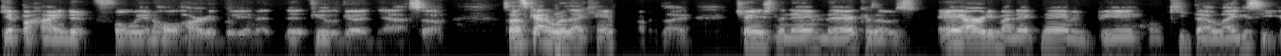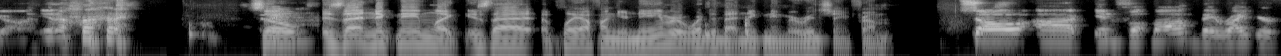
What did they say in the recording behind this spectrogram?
get behind it fully and wholeheartedly and it, it feels good. Yeah. So, so that's kind of where that came from. I changed the name there because it was A, already my nickname and B, I'll keep that legacy going, you know? so is that nickname like, is that a playoff on your name or where did that nickname originate from? So uh, in football, they write your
